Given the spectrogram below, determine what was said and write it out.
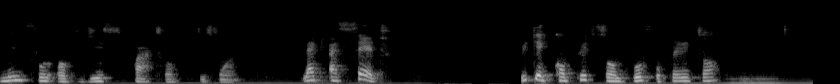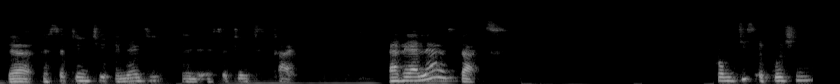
meaningful of this part of this one? Like I said, we can compute from both operator, the uncertainty energy and the uncertainty time. I realized that from this equation,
